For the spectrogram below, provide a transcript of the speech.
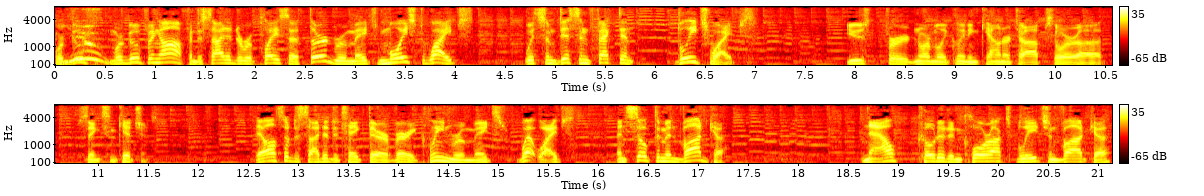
were, goof- were goofing off and decided to replace a third roommate's moist wipes with some disinfectant bleach wipes used for normally cleaning countertops or uh, sinks and kitchens. They also decided to take their very clean roommate's wet wipes and soak them in vodka. Now, coated in Clorox bleach and vodka,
